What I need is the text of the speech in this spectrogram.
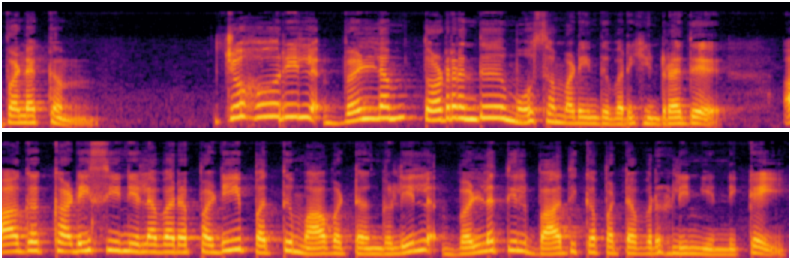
வணக்கம். ஜொஹோரில் வெள்ளம் தொடர்ந்து மோசமடைந்து வருகின்றது. ஆக கடைசி நிலவரப்படி பத்து மாவட்டங்களில் வெள்ளத்தில் பாதிக்கப்பட்டவர்களின் எண்ணிக்கை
